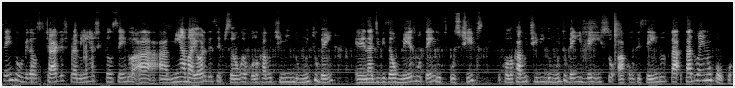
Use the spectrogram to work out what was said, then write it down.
Sem dúvida, os Chargers para mim acho que estão sendo a, a minha maior decepção. Eu colocava o time indo muito bem, é, na divisão, mesmo tendo os Chiefs. Eu colocava o time indo muito bem e ver isso acontecendo tá, tá doendo um pouco.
